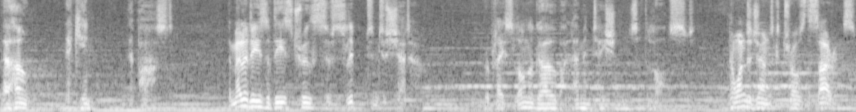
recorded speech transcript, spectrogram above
Their home, their kin, their past. The melodies of these truths have slipped into shadow. replaced long ago by lamentations of the lost. No wonder Jones controls the sirens.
